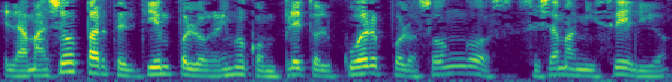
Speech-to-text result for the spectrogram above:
En la mayor parte del tiempo el organismo completo, el cuerpo, los hongos, se llama micelio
